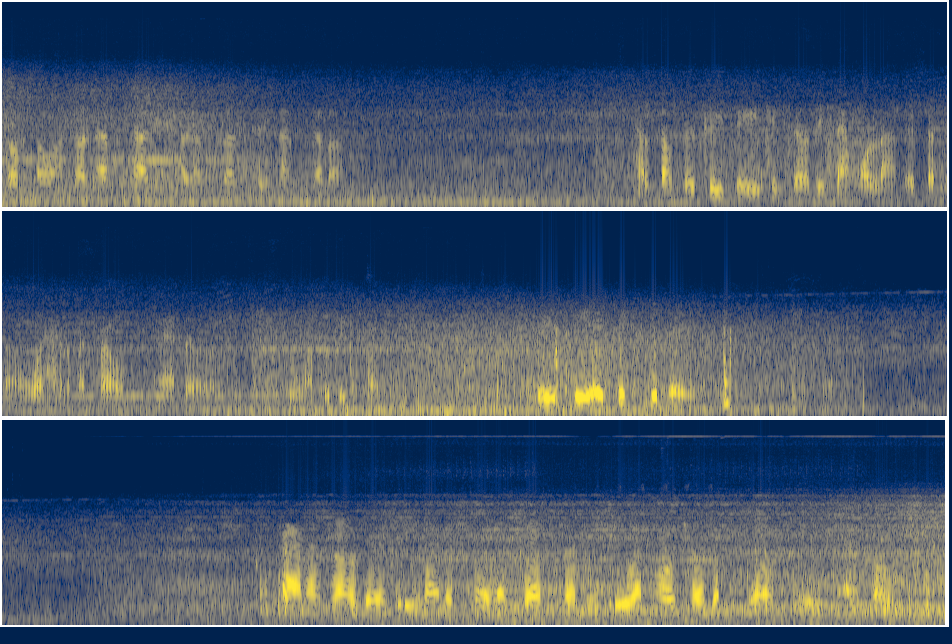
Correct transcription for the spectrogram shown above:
Delta 1 F Charlie, current plus 397. Helicopter 336, uh, this time will land at uh, Western Metro and uh, 212 depart. 3386, good day. China Southern 397, cross runway 31, hold short of Golf 8 Echo.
